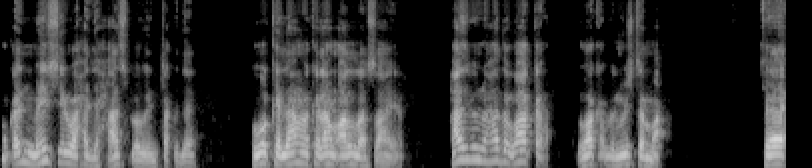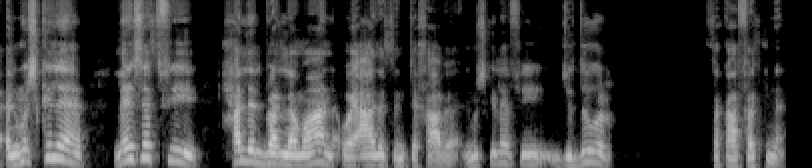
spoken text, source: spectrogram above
مقدس ما يصير واحد يحاسبه وينتقده. هو كلامه كلام الله صاير. هذا هذا واقع واقع بالمجتمع. فالمشكلة ليست في حل البرلمان وإعادة انتخابه. المشكلة في جذور ثقافتنا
